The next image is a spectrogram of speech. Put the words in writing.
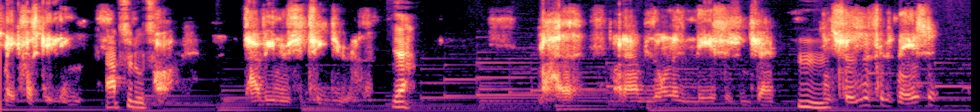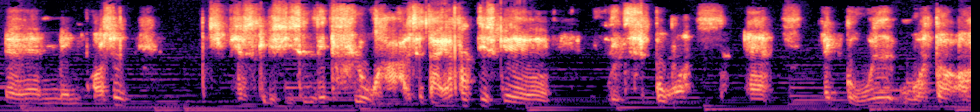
smækforskellingen. Absolut. Og der er venøsitet i øllen. Ja. Meget. Og der er en vidunderlig næse, synes jeg. Mm. en sødmefyldt næse, også, hvad skal vi sige, sådan lidt floral. Så der er faktisk øh, lidt spor af, af gode urter, og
